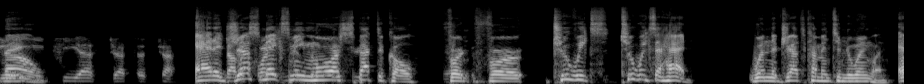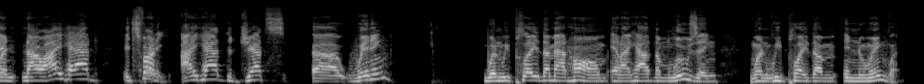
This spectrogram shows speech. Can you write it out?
no. And it Now, just makes me more spectacle for for two weeks two weeks ahead when the Jets come into New England. Right. And now I had it's funny. I had the Jets uh, winning when we played them at home, and I had them losing when we played them in New England.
